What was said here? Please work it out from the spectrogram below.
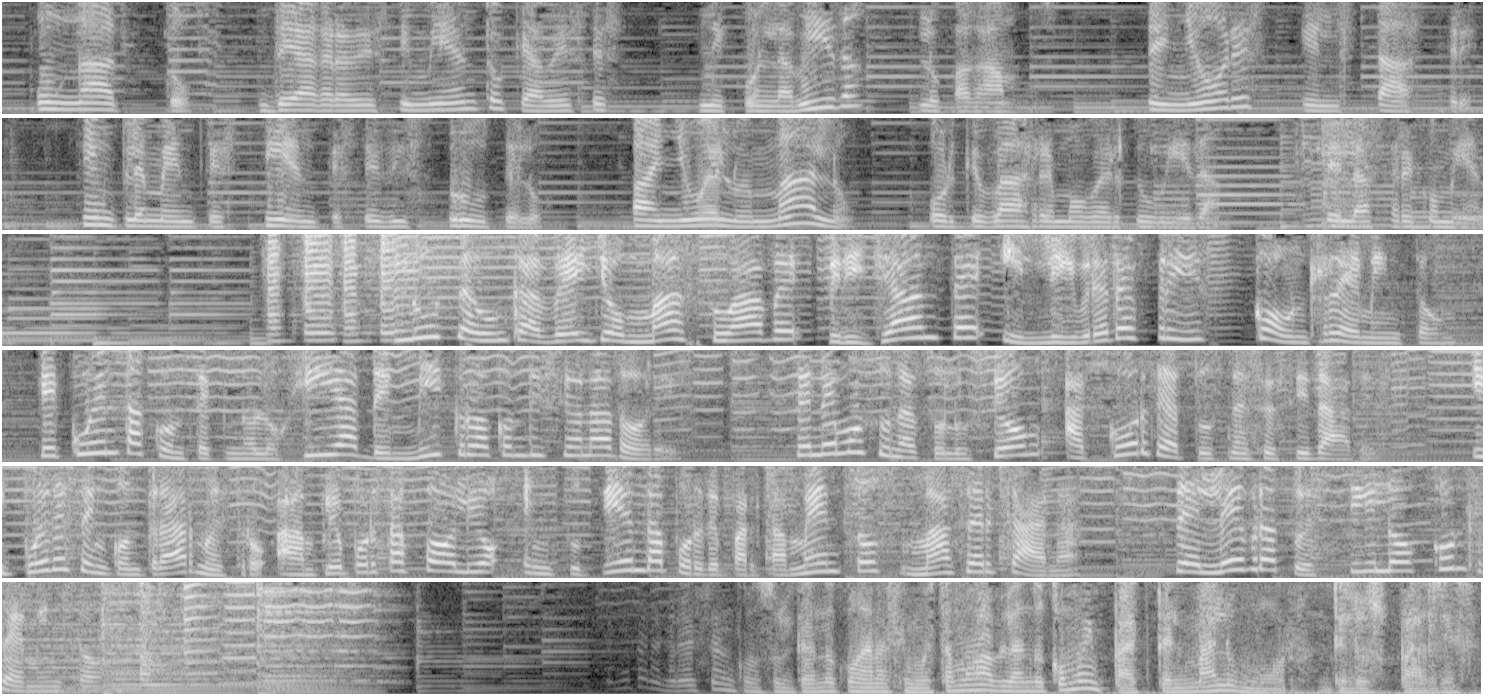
un acto de agradecimiento que a veces ni con la vida lo pagamos. Señores, el sastre, simplemente siéntese, disfrútelo, pañuelo en malo porque va a remover tu vida. Te las recomiendo. Luce un cabello más suave, brillante y libre de frizz con Remington, que cuenta con tecnología de microacondicionadores. Tenemos una solución acorde a tus necesidades y puedes encontrar nuestro amplio portafolio en tu tienda por departamentos más cercana. Celebra tu estilo con Remington en Consultando con Ana Simón estamos hablando cómo impacta el mal humor de los padres,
